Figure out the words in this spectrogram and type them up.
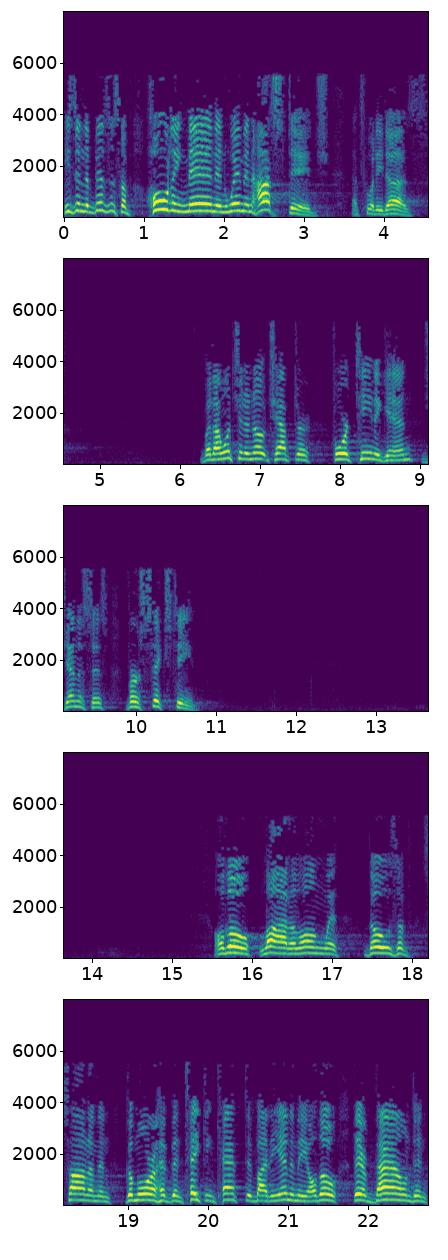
He's in the business of holding men and women hostage. That's what he does. But I want you to note chapter 14 again, Genesis, verse 16. Although Lot, along with those of Sodom and Gomorrah have been taken captive by the enemy, although they're bound and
